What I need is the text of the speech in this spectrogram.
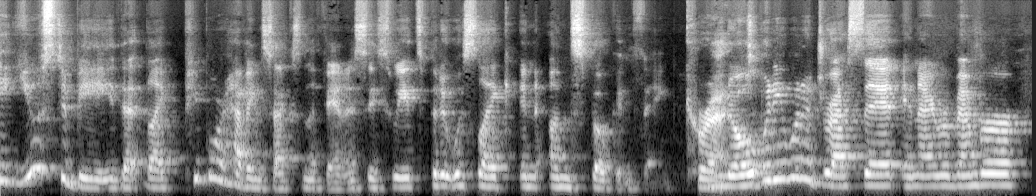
it used to be that like people were having sex in the fantasy suites but it was like an unspoken thing Correct. nobody would address it and i remember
